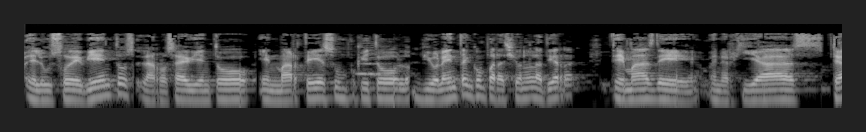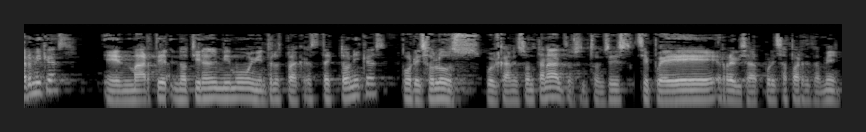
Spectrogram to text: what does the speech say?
El uso de vientos. La rosa de viento en Marte es un poquito violenta en comparación a la Tierra. Temas de energías térmicas. En Marte no tienen el mismo movimiento de las placas tectónicas, por eso los volcanes son tan altos. Entonces se puede revisar por esa parte también.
